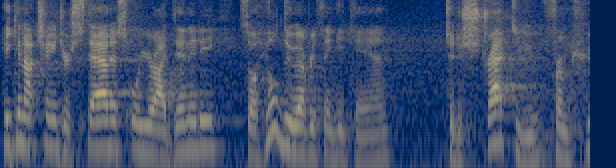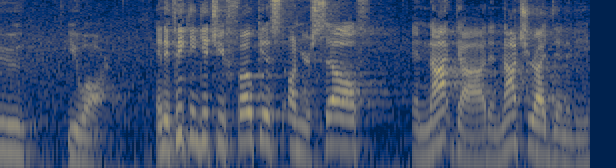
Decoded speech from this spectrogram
he cannot change your status or your identity. So he'll do everything he can to distract you from who you are. And if he can get you focused on yourself and not God and not your identity,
